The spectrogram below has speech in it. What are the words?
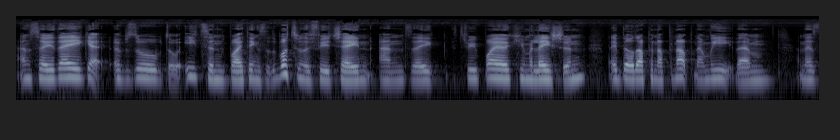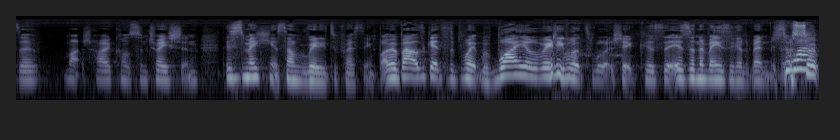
and so they get absorbed or eaten by things at the bottom of the food chain, and they through bioaccumulation they build up and up and up, and then we eat them, and there's a much higher concentration. This is making it sound really depressing, but I'm about to get to the point with why you'll really want to watch it because it is an amazing adventure. So,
